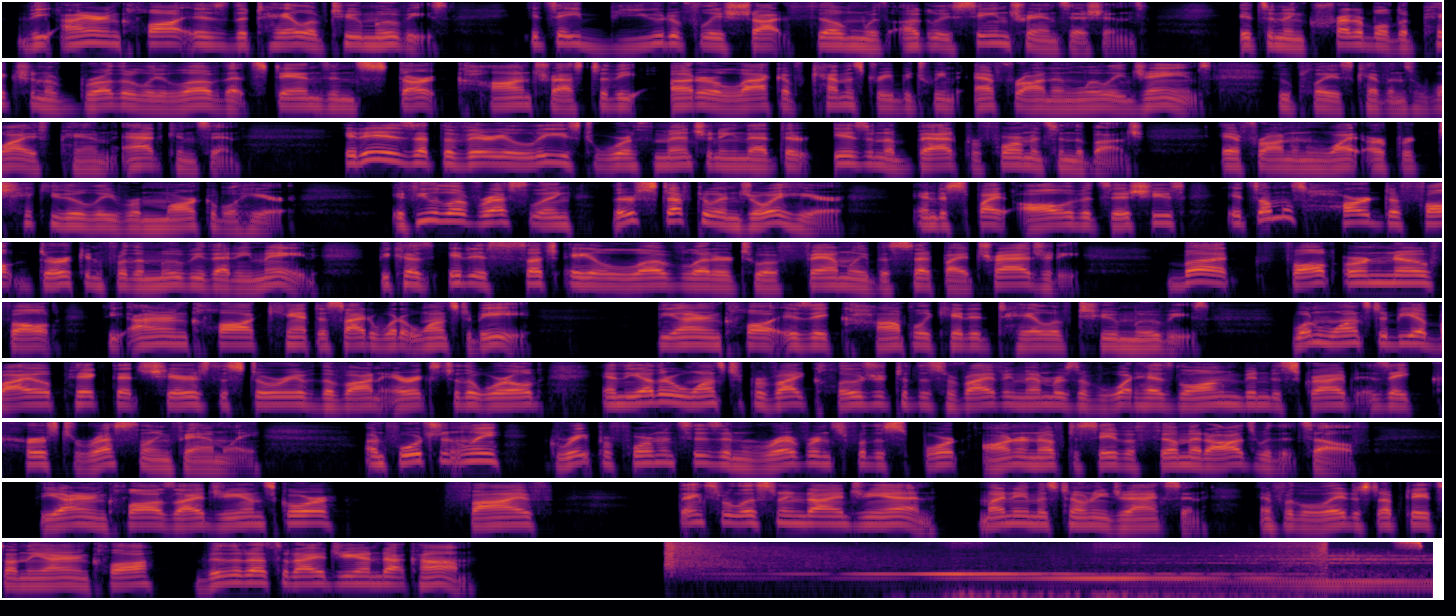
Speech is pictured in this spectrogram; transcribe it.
The Iron Claw is the tale of two movies. It's a beautifully shot film with ugly scene transitions. It's an incredible depiction of brotherly love that stands in stark contrast to the utter lack of chemistry between Efron and Lily James, who plays Kevin's wife, Pam Adkisson. It is, at the very least, worth mentioning that there isn't a bad performance in the bunch. Efron and White are particularly remarkable here. If you love wrestling, there's stuff to enjoy here. And despite all of its issues, it's almost hard to fault Durkin for the movie that he made, because it is such a love letter to a family beset by tragedy. But, fault or no fault, the Iron Claw can't decide what it wants to be. The Iron Claw is a complicated tale of two movies. One wants to be a biopic that shares the story of the Von Erichs to the world, and the other wants to provide closure to the surviving members of what has long been described as a cursed wrestling family. Unfortunately, great performances and reverence for the sport aren't enough to save a film at odds with itself. The Iron Claw's IGN score? 5. Thanks for listening to IGN. My name is Tony Jackson, and for the latest updates on the Iron Claw, visit us at IGN.com.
